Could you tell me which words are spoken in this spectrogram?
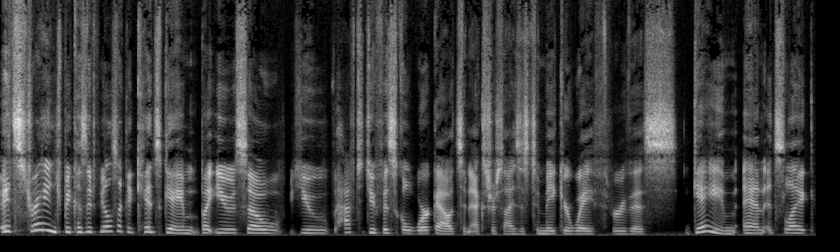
It's strange because it feels like a kid's game, but you so you have to do physical workouts and exercises to make your way through this game, and it's like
